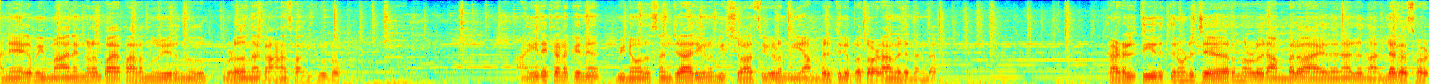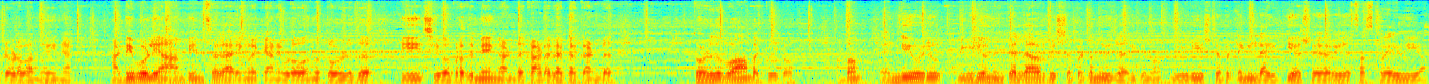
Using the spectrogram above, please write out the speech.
അനേകം വിമാനങ്ങളും പറന്നുയരുന്നതും ഇവിടെ നിന്നാൽ കാണാൻ സാധിക്കും കേട്ടോ. ആയിരക്കണക്കിന് വിനോദസഞ്ചാരികളും വിശ്വാസികളും ഈ അമ്പലത്തിൽ ഇപ്പോൾ തൊഴാൻ വരുന്നുണ്ട്. കടൽ തീരത്തിനോട് ചേർന്നുള്ള ഒരു അമ്പലം ആയതിനാൽ നല്ല രസമായിട്ട് ഇവിടെ വന്നു കഴിഞ്ഞാൽ. അടിപൊളി ആംബിയൻസ് കാര്യങ്ങളൊക്കെയാണ് ഇവിടെ വന്ന് തൊഴുത് ഈ ശിവപ്രതിമയും കണ്ട് കടലൊക്കെ കണ്ട് തൊഴുതു പോകാൻ പറ്റൂ കേട്ടോ അപ്പം എന്റെ ഈ ഒരു വീഡിയോ നിങ്ങൾക്ക് എല്ലാവർക്കും ഇഷ്ടപ്പെട്ടെന്ന് വിചാരിക്കുന്നു. വീഡിയോ ഇഷ്ടപ്പെട്ടെങ്കിൽ ലൈക്ക് ചെയ്യുക ഷെയർ ചെയ്യുക സബ്സ്ക്രൈബ് ചെയ്യുക.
